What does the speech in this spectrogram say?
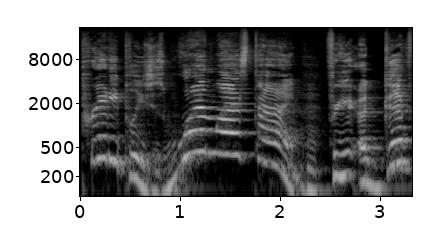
pretty please, just one last time hmm. for your a good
